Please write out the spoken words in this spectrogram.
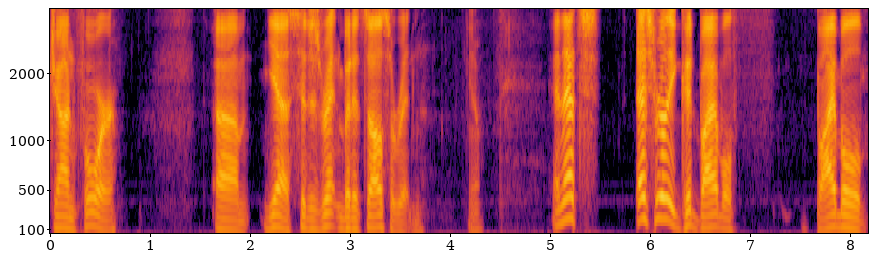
John four um, yes, it is written, but it's also written. You know, and that's that's really good Bible Bible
